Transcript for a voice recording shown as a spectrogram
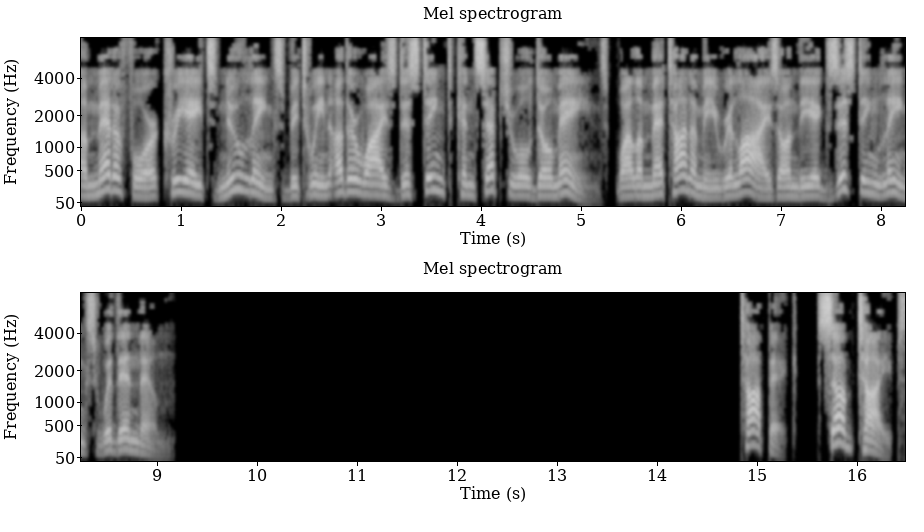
A metaphor creates new links between otherwise distinct conceptual domains, while a metonymy relies on the existing links within them. Topic: Subtypes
